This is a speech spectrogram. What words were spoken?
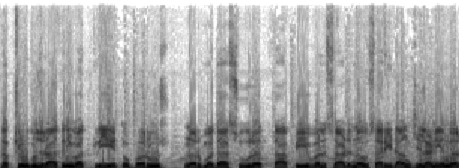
દક્ષિણ ગુજરાતની વાત કરીએ તો ભરૂચ, નર્મદા, સુરત, તાપી, વલસાડ, નવસારી, ડાંગ જિલ્લાની અંદર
